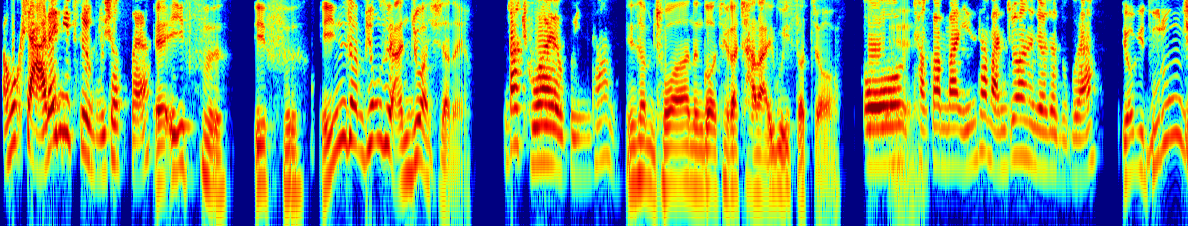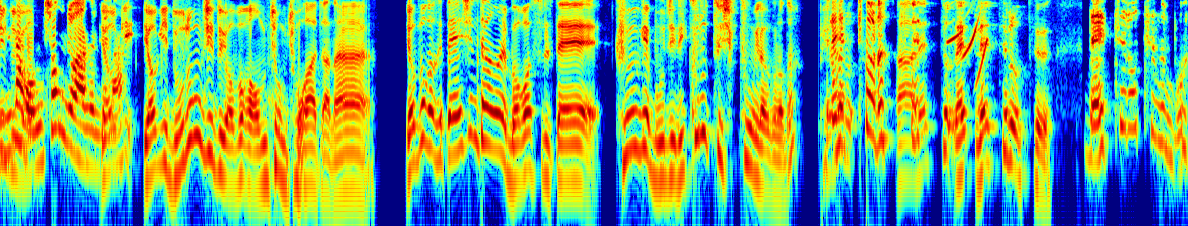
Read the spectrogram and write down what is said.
아, 혹시 아랫입술 무셨어요? 예, if, if. 인삼 평소에 안 좋아하시잖아요. 나 좋아해요, 그 인삼. 인삼 좋아하는 거 제가 잘 알고 있었죠. 어, 네. 잠깐만. 인삼 안 좋아하는 여자 누구야? 여기 누룽지도 인삼 여, 엄청 좋아하는데 나? 여기 여기 누룽지도 여보가 엄청 좋아하잖아. 여보가 그때 해신탕을 먹었을 때 그게 뭐지 recruit 식품이라 그러나? 배달- 레토르트. 아 레트 레, 레트로트 레트로트는 뭐야?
